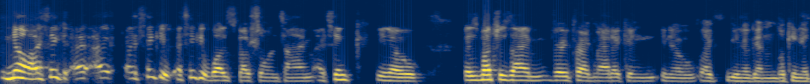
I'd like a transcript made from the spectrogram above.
No, I think I, I, I think it I think it was special in time. I think you know, as much as I'm very pragmatic and you know, like you know, again looking at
